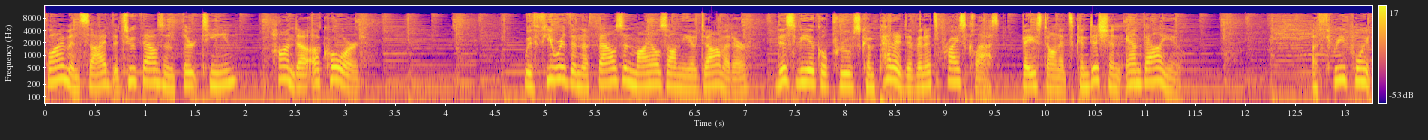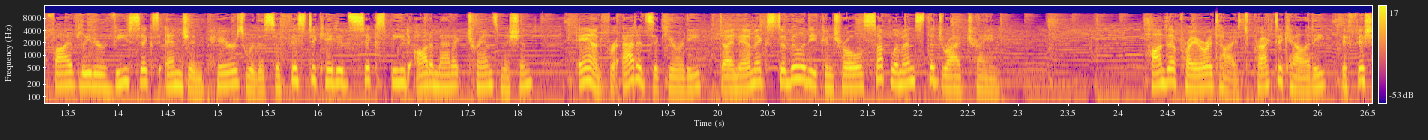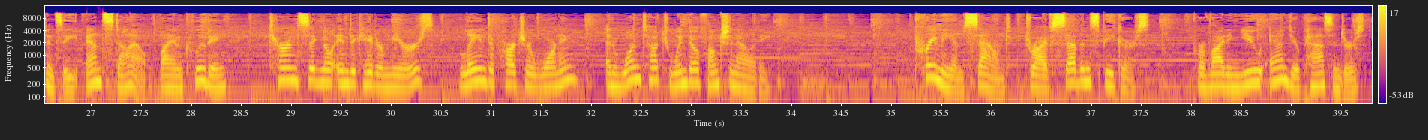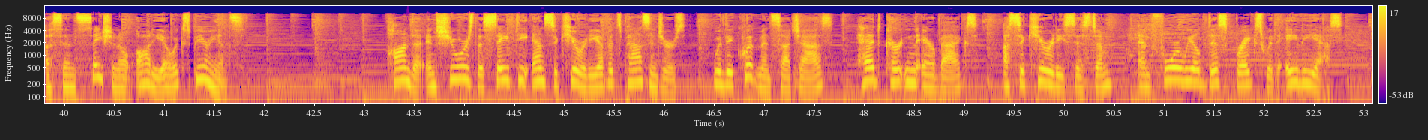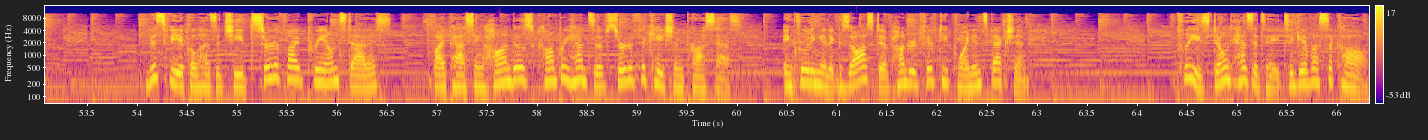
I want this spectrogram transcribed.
Climb inside the 2013 Honda Accord. With fewer than a thousand miles on the odometer, this vehicle proves competitive in its price class based on its condition and value. A 3.5-liter V6 engine pairs with a sophisticated six-speed automatic transmission, and for added security, Dynamic Stability Control supplements the drivetrain. Honda prioritized practicality, efficiency, and style by including turn signal indicator mirrors, lane departure warning, and one-touch window functionality. Premium sound drives seven speakers, providing you and your passengers a sensational audio experience. Honda ensures the safety and security of its passengers with equipment such as head curtain airbags, a security system, and four-wheel disc brakes with ABS. This vehicle has achieved certified pre-owned status by passing Honda's comprehensive certification process, including an exhaustive 150-point inspection. Please don't hesitate to give us a call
